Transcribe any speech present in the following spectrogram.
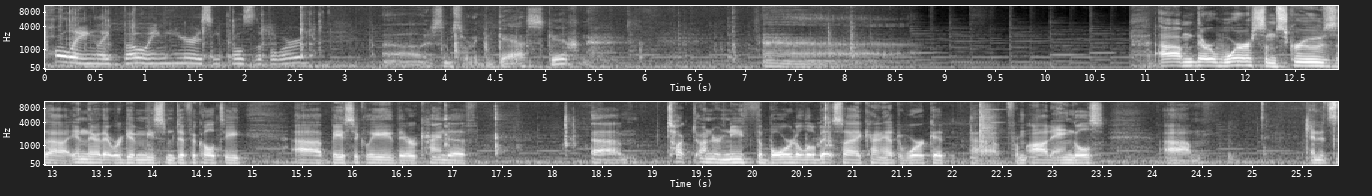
pulling, like bowing here as he pulls the board. Uh, there's some sort of gasket. Uh, um, there were some screws uh, in there that were giving me some difficulty. Uh, basically, they're kind of um, tucked underneath the board a little bit, so I kind of had to work it uh, from odd angles. Um, and it's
